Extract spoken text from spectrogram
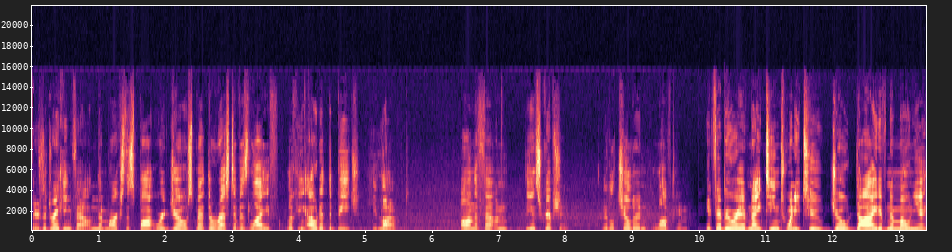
There's a drinking fountain that marks the spot where Joe spent the rest of his life looking out at the beach he loved. On the fountain, the inscription Little children loved him. In February of 1922, Joe died of pneumonia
